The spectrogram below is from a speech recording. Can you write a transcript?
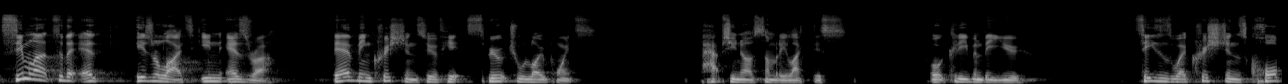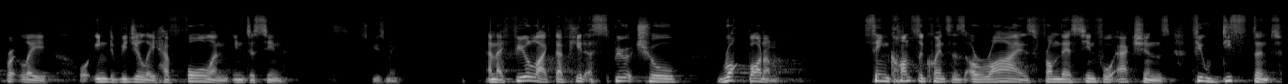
similar to the Israelites in Ezra, there have been Christians who have hit spiritual low points. Perhaps you know of somebody like this, or it could even be you. Seasons where Christians corporately or individually have fallen into sin. Excuse me. And they feel like they've hit a spiritual rock bottom seeing consequences arise from their sinful actions, feel distant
